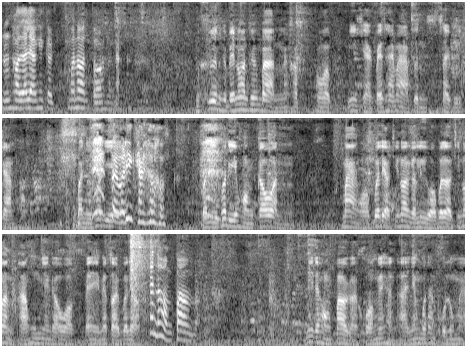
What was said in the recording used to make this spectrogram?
นึงเขาแล้วแล้วเฮ็ดกับมานอนต่อนั่นน่ะเมื่อคืนก็ไปนอนเทิงบ้านนะครับ เพราะว่ามีแขกไปไทยมาเป็นใส่บริการของบันนี้พอดีใส่บริการของบันนี้พอดีของเก่าอันมากว่าเบื่อแล้วที่นอนก็ลือว่าเบื่อแล้วที่นอนหาหุ้มยังก็เอาออกไปให้แม่ต่อยเบื่อแล้วนั่นน่ะของปั๊มบ่นี่แต่ห้องเปล่ากับของในหันอายยังบ่ทันขนลงมา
